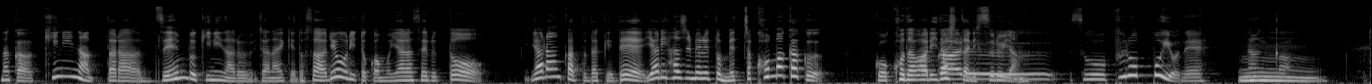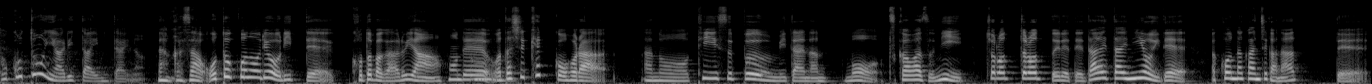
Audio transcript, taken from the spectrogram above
なんか気になったら全部気になるじゃないけどさ料理とかもやらせるとやらんかっただけでやり始めるとめっちゃ細かくこうこだわり出したりするやん。そうプロっぽいよね。なんか。うんとことんやりたいみたいな。なんかさ男の料理って言葉があるやん。ほんで、うん。私結構ほらあのティースプーンみたいなのも使わずにちょろっちょろっと入れて大体匂いであこんな感じかなって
